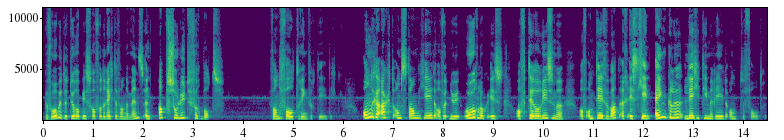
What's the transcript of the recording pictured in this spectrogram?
bijvoorbeeld het Europees Hof voor de Rechten van de Mens een absoluut verbod van foltering verdedigt. Ongeacht de omstandigheden, of het nu oorlog is of terrorisme of om teven wat, er is geen enkele legitieme reden om te folteren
